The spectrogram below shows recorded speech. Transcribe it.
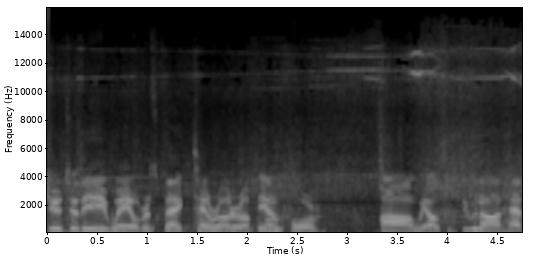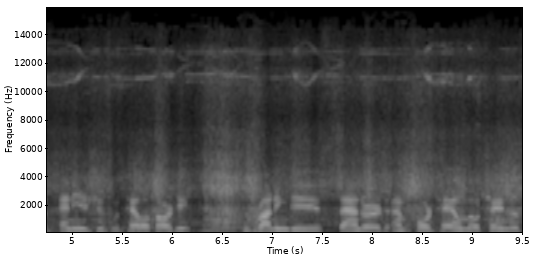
Due to the way over spec tail rotor of the M4, uh, we also do not have any issues with tail authority. Just running the standard M4 tail, no changes.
